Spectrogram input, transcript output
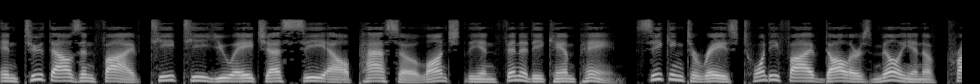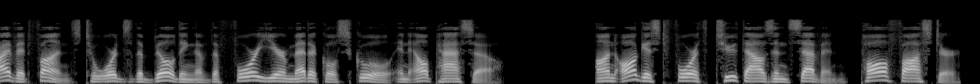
In 2005 TTUHSC El Paso launched the Infinity Campaign, seeking to raise $25 million of private funds towards the building of the four-year medical school in El Paso. On August 4, 2007, Paul Foster,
